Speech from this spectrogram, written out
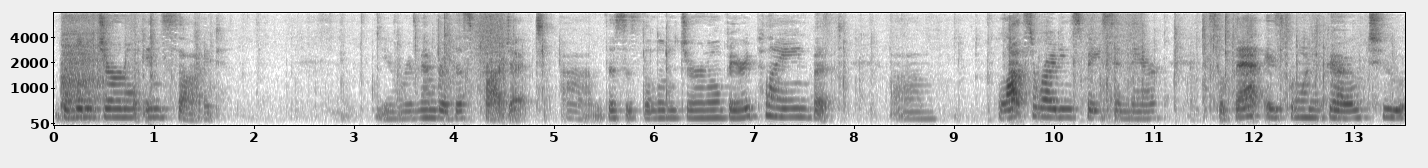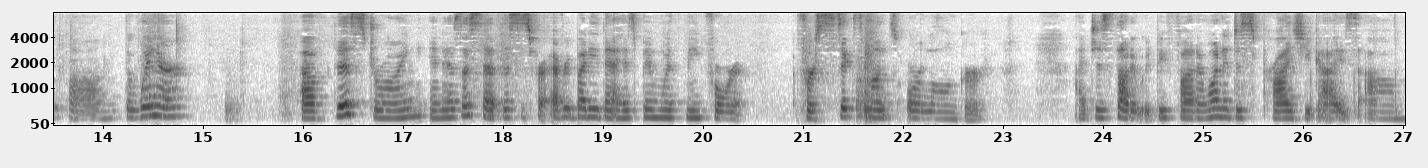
the little journal inside. You remember this project. Um, this is the little journal, very plain, but um, lots of writing space in there. So that is going to go to um, the winner of this drawing. And as I said, this is for everybody that has been with me for for six months or longer. I just thought it would be fun. I wanted to surprise you guys um,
